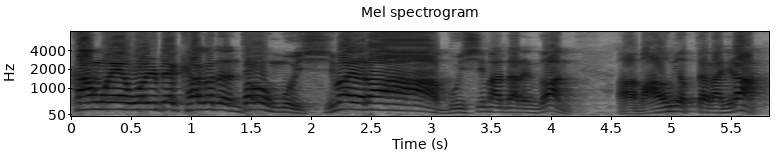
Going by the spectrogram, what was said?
강호에 월백하거든 더욱 무심하여라. 무심하다는 건 아, 마음이 없다가 아니라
